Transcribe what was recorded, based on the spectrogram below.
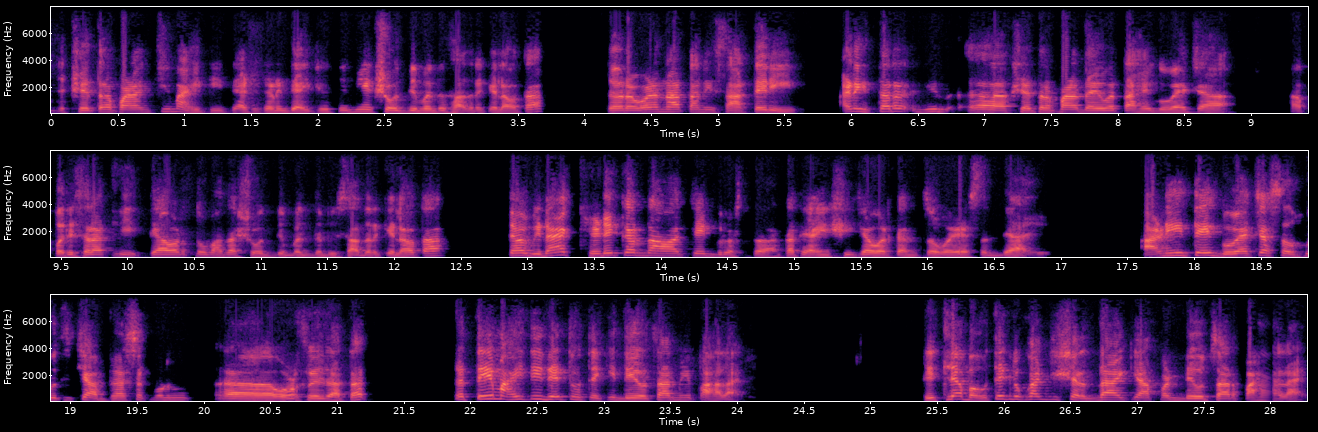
क्षेत्रफळांची माहिती त्या ठिकाणी द्यायची होती. मी एक शोध निबंध सादर केला होता. तर रवळनाथ आणि सातेरी आणि इतर जी क्षेत्रफळ दैवत आहे गोव्याच्या परिसरातली त्यावर तो माझा शोध निबंध मी सादर केला होता. तेव्हा विनायक खेडेकर नावाचे एक ग्रस्त आता ते ऐंशीच्या वर त्यांचं वय सध्या आहे. आणि ते गोव्याच्या संस्कृतीचे अभ्यासक म्हणून ओळखले जातात. तर ते माहिती देत होते की देवचार मी पाहिलाय. तिथल्या बहुतेक लोकांची श्रद्धा आहे की आपण देवचार पाहिलाय.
